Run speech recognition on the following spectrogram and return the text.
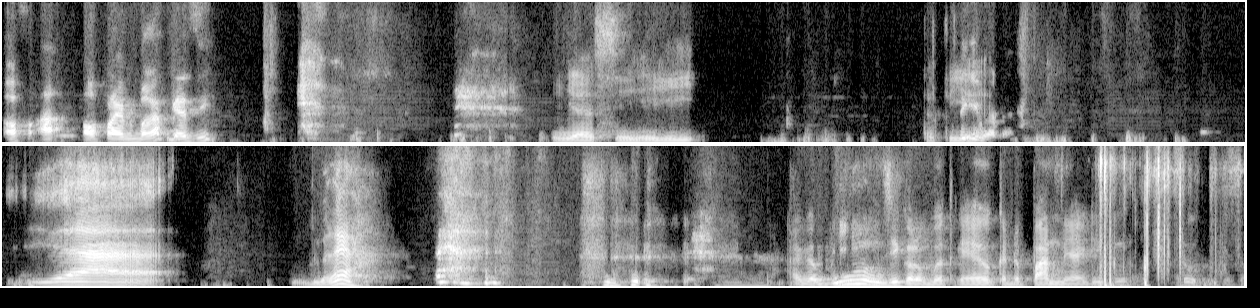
off offline banget gak sih Iya sih. Tapi Itu ya, gimana ya gimana ya? Agak bingung sih kalau buat kayak ke depannya gitu. Aduh, gitu.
